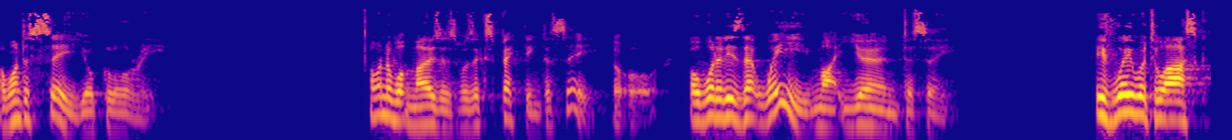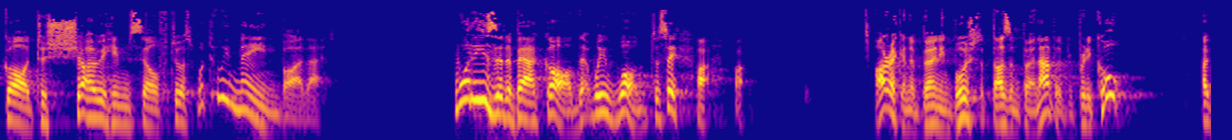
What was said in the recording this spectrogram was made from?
I want to see your glory. I wonder what Moses was expecting to see, or, or what it is that we might yearn to see. If we were to ask God to show himself to us, what do we mean by that? What is it about God that we want to see? I, reckon a burning bush that doesn't burn up would be pretty cool. A,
